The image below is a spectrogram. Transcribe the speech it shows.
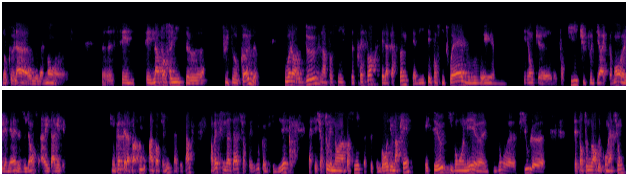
Donc euh, là, euh, globalement, c'est l'intentionniste plutôt cold. Ou alors deux, l'intentionniste très fort, c'est la personne qui a visité ton site web ou, et, donc pour qui tu peux directement générer des audiences à retargeter. Donc là, c'est la partie intentionniste, c'est assez simple. En fait, ce qui nous intéresse sur Facebook, comme je te disais, bah, c'est surtout les non-intentionnistes parce que c'est le gros du marché et c'est eux qui vont aller, euh, disons, euh, fuel cet entonnoir de conversion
